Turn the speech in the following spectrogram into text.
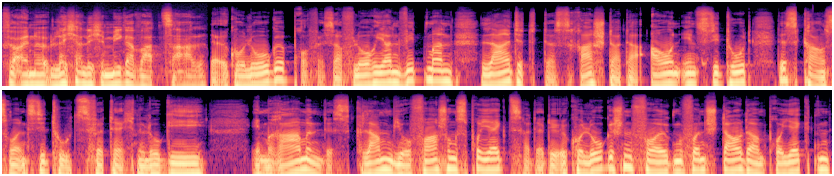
für eine lächerliche Megawattzahl. Der Ökologe Professor Florian Wittmann leitet das Rastatter Auen-Institut des Karlsruher Instituts für Technologie. Im Rahmen des Clambio-Forschungsprojekts hat er die ökologischen Folgen von Staudammprojekten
